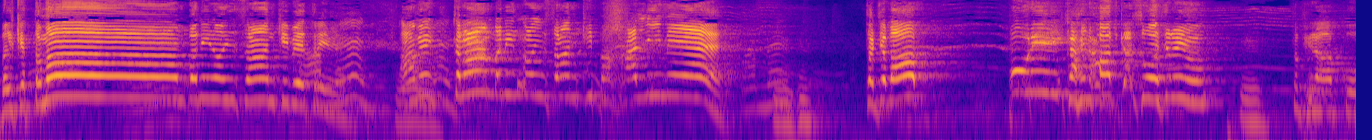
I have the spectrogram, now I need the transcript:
بلکہ تمام بنی نو انسان کی بہتری میں۔ آمین. تمام بنی نو انسان کی بحالی میں ہے. تو جب آپ پوری کائنات کا سوچ رہے ہوں، تو پھر آپ کو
